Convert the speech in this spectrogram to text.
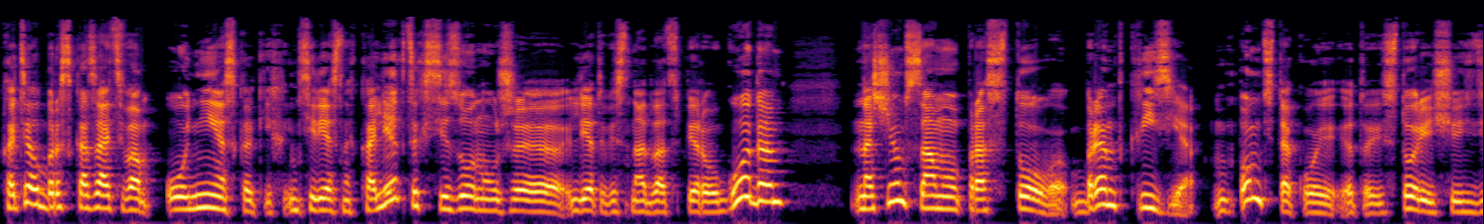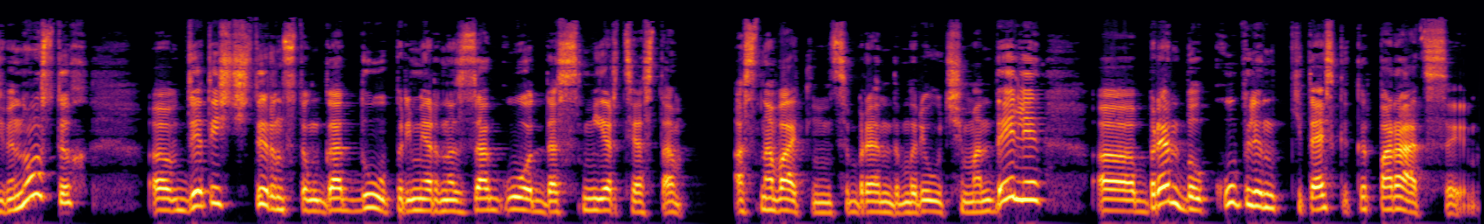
Хотела бы рассказать вам о нескольких интересных коллекциях сезона уже лето-весна 2021 года. Начнем с самого простого. Бренд Кризия. Помните такой? Это история еще из 90-х. В 2014 году, примерно за год до смерти основательницы бренда Мариучи Мандели, э, бренд был куплен китайской корпорацией.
